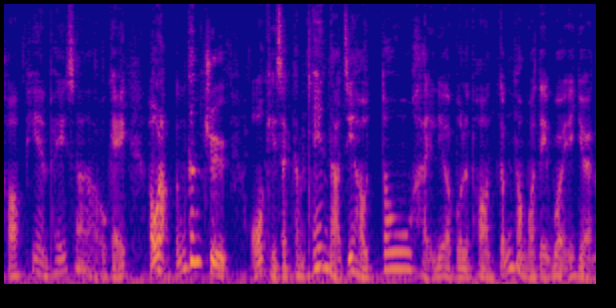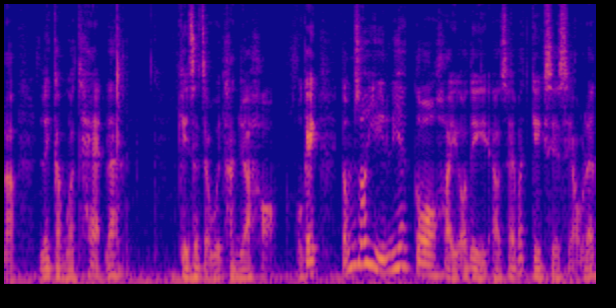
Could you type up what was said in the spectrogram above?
Copy and paste 啊，OK，好啦，咁跟住我其實撳 Enter 之後都係呢個 bullet point，咁同我哋 Word 一樣啦。你撳個 Tab 咧，其實就會褪咗一行，OK。咁所以呢一個係我哋誒寫筆記嘅時候咧，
